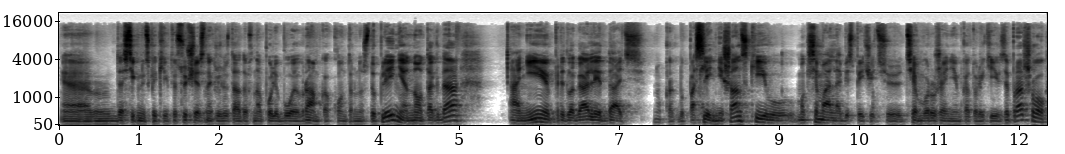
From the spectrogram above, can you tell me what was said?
э, достигнуть каких-то существенных результатов на поле боя в рамках контрнаступления, но тогда они предлагали дать ну, как бы последний шанс Киеву, максимально обеспечить э, тем вооружением, которое Киев запрашивал,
